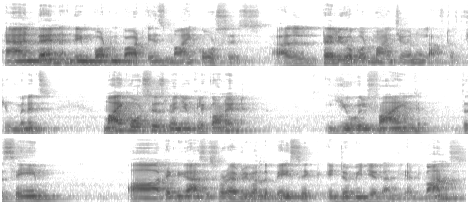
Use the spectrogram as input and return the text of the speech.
And then the important part is my courses. I'll tell you about my journal after a few minutes. My courses, when you click on it, you will find the same uh, technical analysis for everyone, the basic, intermediate and the advanced.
